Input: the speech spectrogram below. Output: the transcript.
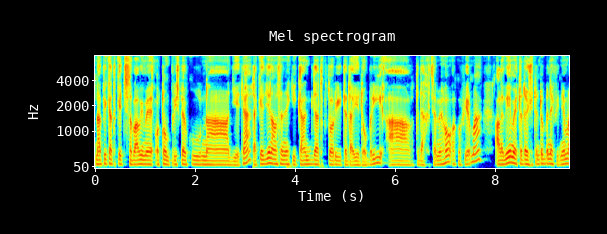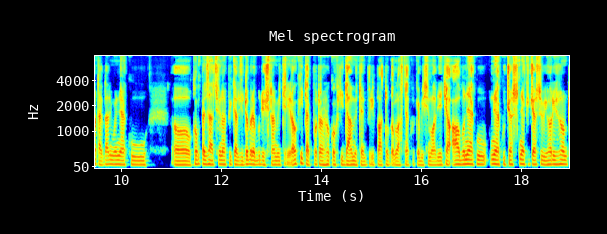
Napríklad, keď sa bavíme o tom príspevku na dieťa, tak keď je naozaj nejaký kandidát, ktorý teda je dobrý a teda chceme ho ako firma, ale vieme teda, že tento benefit nemá, tak dať mu nejakú kompenzáciu napríklad, že dobre budeš s nami 3 roky, tak po 3 rokoch ti dáme ten príplatok vlastne ako keby si mal dieťa, alebo nejakú, nejakú čas, nejaký časový horizont,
